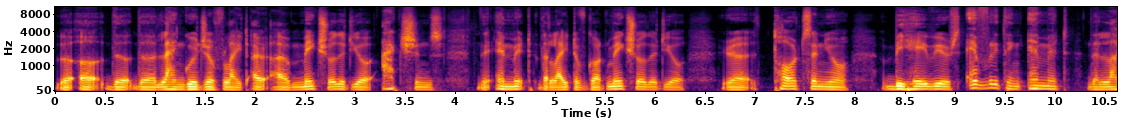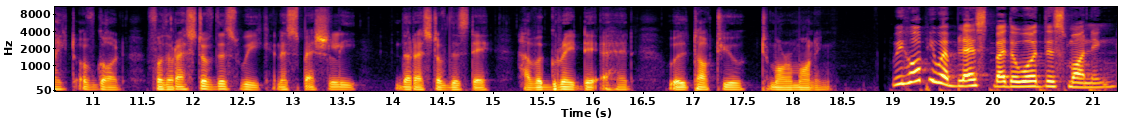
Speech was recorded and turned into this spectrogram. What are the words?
the, uh, the, the language of light. I, I make sure that your actions emit the light of God. Make sure that your, your thoughts and your behaviors, everything emit the light of God for the rest of this week and especially the rest of this day. Have a great day ahead. We'll talk to you tomorrow morning. We hope you were blessed by the word this morning.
